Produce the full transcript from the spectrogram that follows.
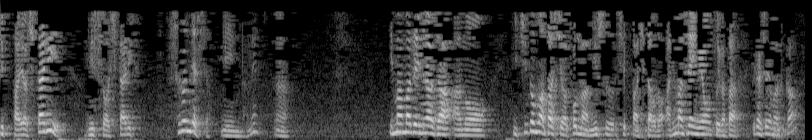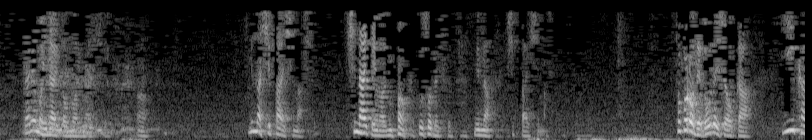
失敗をしたり、ミスをしたりするんですよ。みんなね。うん。今まで皆さん、あの、一度も私はそんなミス、失敗したことありませんよという方いらっしゃいますか誰もいないと思いますよ。うん。みんな失敗します。しないというのは嘘です。みんな失敗します。ところでどうでしょうかいい家庭、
